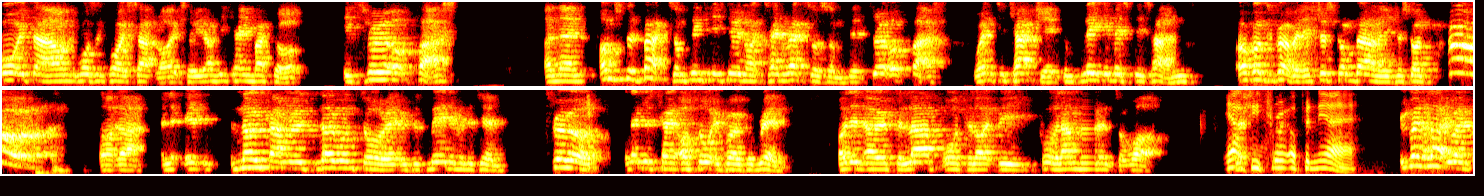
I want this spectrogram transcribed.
brought it down. It wasn't quite sat right, so he, as he came back up, he threw it up fast, and then I'm stood back. So I'm thinking he's doing like ten reps or something. Threw it up fast, went to catch it, completely missed his hands. I've gone to grab it. It's just come down, and he's just gone "Ugh!" like that. And it, it- no cameras, no one saw it. It was just me and him in the gym. Threw it up, and then just came. I thought he broke a rib. I didn't know if to laugh or to like be call an ambulance or what. He actually threw it up in the air. He went like that. He went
